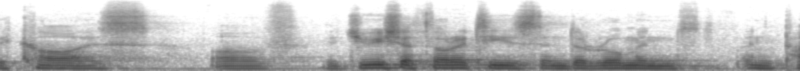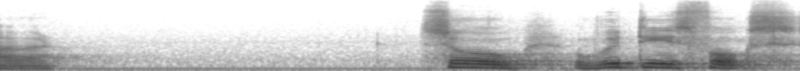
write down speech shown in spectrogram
because of the Jewish authorities and the Romans in power. So, would these folks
